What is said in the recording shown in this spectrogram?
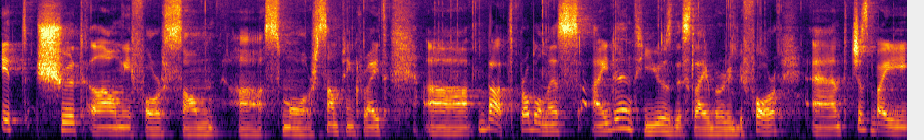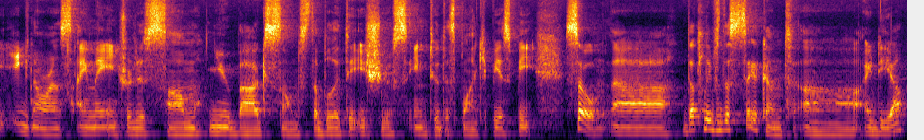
it should allow me for some uh, smaller sampling rate, uh, but problem is I didn't use this library before and just by ignorance I may introduce some new bugs, some stability issues into the Spelunky PSP. So uh, that leaves the second uh, idea.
